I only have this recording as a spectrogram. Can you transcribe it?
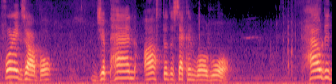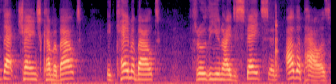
For example, Japan after the Second World War. How did that change come about? It came about through the United States and other powers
